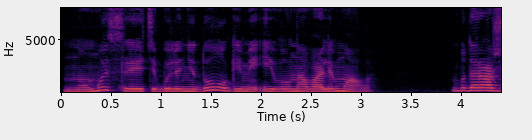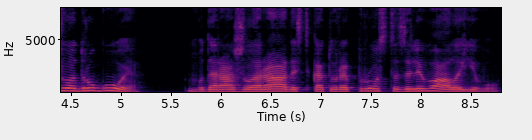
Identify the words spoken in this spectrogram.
Но мысли эти были недолгими и волновали мало. Будоражило другое. Будоражила радость, которая просто заливала его.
